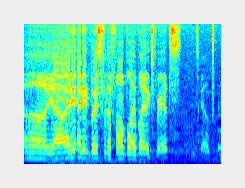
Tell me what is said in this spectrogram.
oh yeah, I need, I need boost for the full Beyblade experience. Let's go, let's go.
